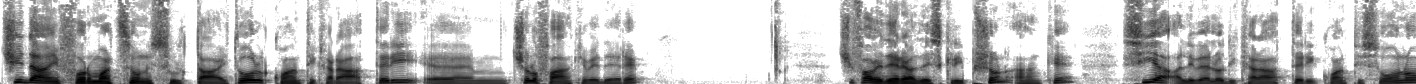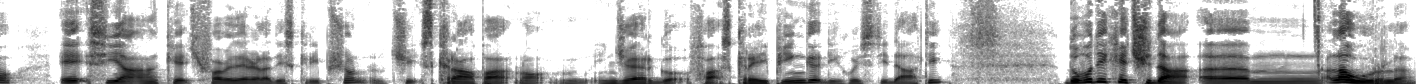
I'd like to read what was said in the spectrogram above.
ci dà informazioni sul title, quanti caratteri, ehm, ce lo fa anche vedere, ci fa vedere la description anche, sia a livello di caratteri quanti sono e sia anche ci fa vedere la description, ci scrapa, no? in gergo fa scraping di questi dati. Dopodiché ci dà um, la URL,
